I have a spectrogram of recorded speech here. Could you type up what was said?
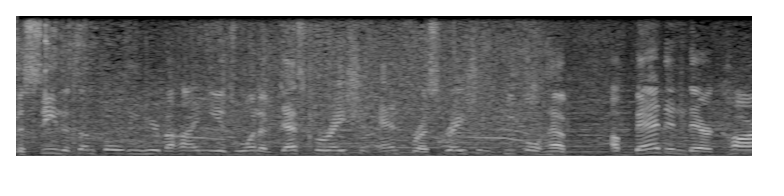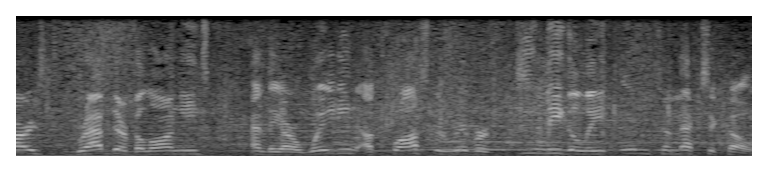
The scene that's unfolding here behind me is one of desperation and frustration. People have abandoned their cars, grabbed their belongings, and they are wading across the river illegally into Mexico.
